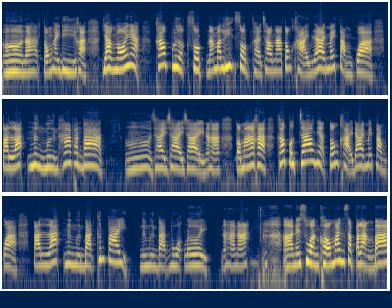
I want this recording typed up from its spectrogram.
เออนะต้องให้ดีค่ะ อย่างน้อยเนี่ย ข้าวเปลือกสดนะมะลิสดค่ะ ชาวนาต้องขายได้ไม่ต่ำกว่า ตันละ 15,000 บาท เออใช่ใช่ใช่นะคะ ต่อมาค่ะข้าวเปลือกเจ้าเนี่ยต้องขายได้ไม่ต่ำกว่า ตันละ 10,000 บาทขึ้นไป 10,000 บาทบวกเลยนะคะนะในส่วนของมันสับปะหลังบ้าง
